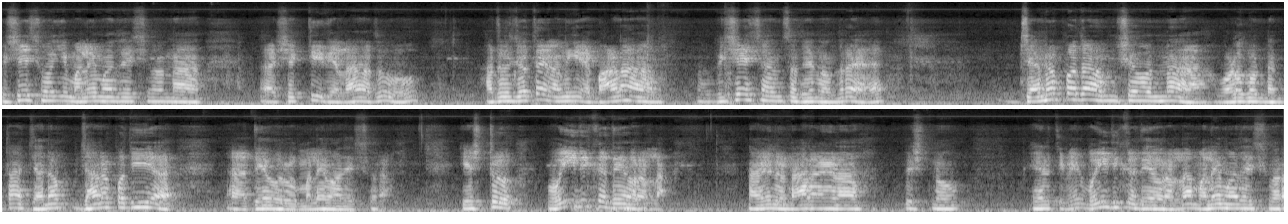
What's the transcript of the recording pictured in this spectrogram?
ವಿಶೇಷವಾಗಿ ಮಲೆ ಮಹದೇಶ್ವರನ ಶಕ್ತಿ ಇದೆಯಲ್ಲ, ಅದು ಅದ್ರ ಜೊತೆ ನನಗೆ ಬಹಳ ವಿಶೇಷ ಅನ್ಸೋದೇನು ಅಂದ್ರೆ, ಜನಪದ ಅಂಶವನ್ನ ಒಳಗೊಂಡಂತ ಜನ, ಜಾನಪದೀಯ ದೇವರು ಮಲೆ ಮಹದೇಶ್ವರ. ಎಷ್ಟು ವೈದಿಕ ದೇವರಲ್ಲ. ನಾವೇನು ನಾರಾಯಣ, ವಿಷ್ಣು ಹೇಳ್ತೀವಿ. ವೈದಿಕ ದೇವರಲ್ಲ ಮಲೆಮಹದೇಶ್ವರ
